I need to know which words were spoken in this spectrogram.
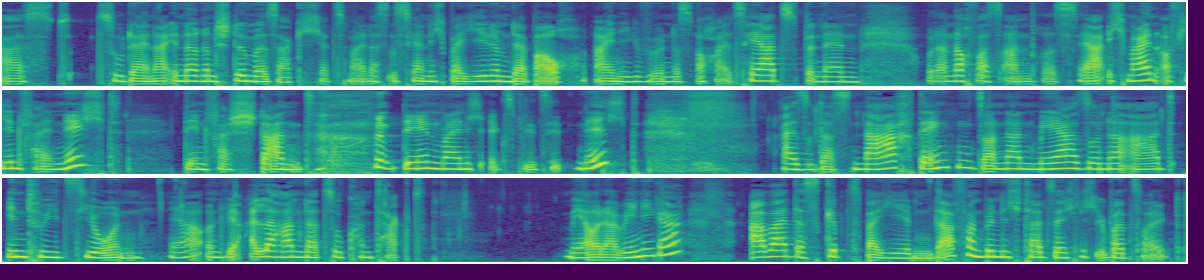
hast zu deiner inneren Stimme, sag ich jetzt mal. Das ist ja nicht bei jedem der Bauch. Einige würden das auch als Herz benennen oder noch was anderes. Ja, ich meine auf jeden Fall nicht den Verstand. den meine ich explizit nicht. Also das Nachdenken, sondern mehr so eine Art Intuition. Ja, und wir alle haben dazu Kontakt. Mehr oder weniger. Aber das gibt es bei jedem. Davon bin ich tatsächlich überzeugt.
